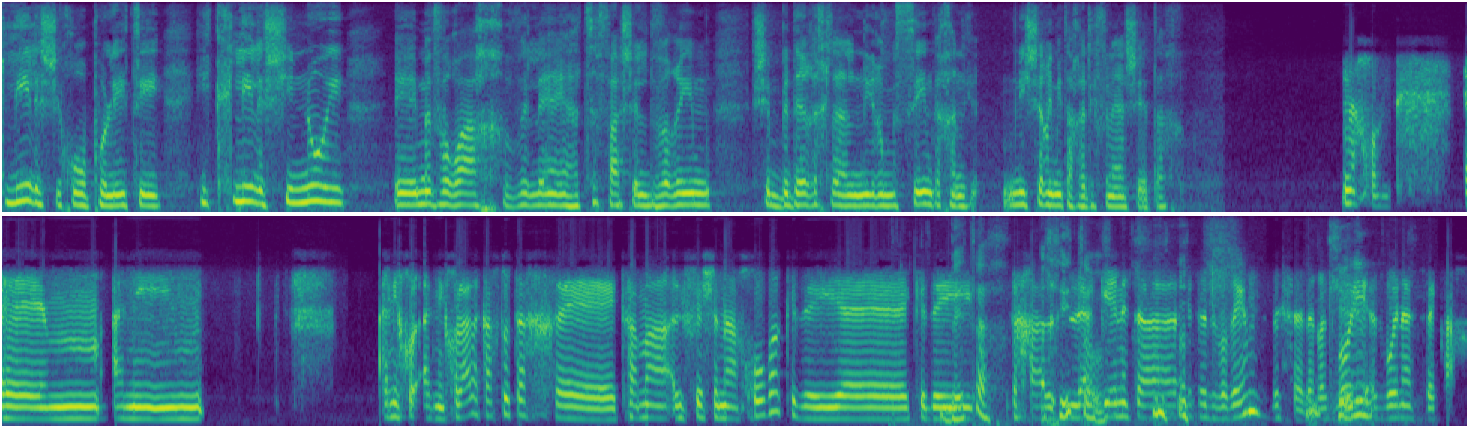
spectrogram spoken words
כלי לשחרור פוליטי, היא כלי לשינוי אה, מבורך ולהצפה של דברים שבדרך כלל נרמסים, ככה נשארים מתחת לפני השטח. נכון. אני... אני, יכול, אני יכולה לקחת אותך אה, כמה אלפי שנה אחורה כדי, אה, כדי בטח, ככה לעגן את, ה, את הדברים? בסדר, אז, בואי, אז בואי נעשה כך.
